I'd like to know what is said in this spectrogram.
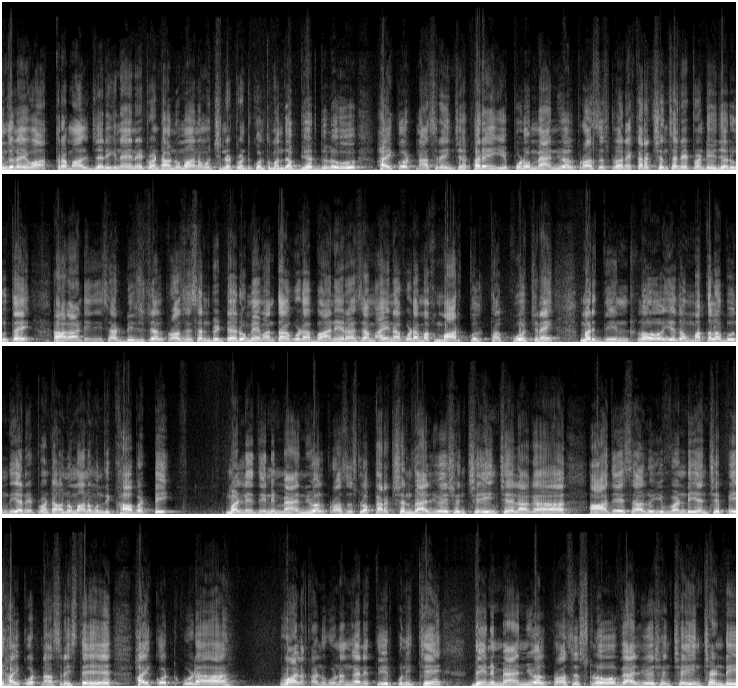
ఇందులో ఏవో అక్రమాలు జరిగినాయి అనేటువంటి అనుమానం వచ్చినటువంటి కొంతమంది అభ్యర్థులు హైకోర్టును ఆశ్రయించారు. అరే ఎప్పుడు మాన్యువల్ ప్రాసెస్లోనే కరెక్షన్స్ అనేటువంటివి జరుగుతాయి? అలాంటిది ఈసారి డిజిటల్ ప్రాసెస్ అని పెట్టారు. మేమంతా కూడా బాగానే రాసాం అయినా కూడా మాకు మార్కులు తక్కువ వచ్చినాయి. మరి దీంట్లో ఏదో మతలబు ఉంది అనేటువంటి అనుమానం ఉంది కాబట్టి మళ్ళీ దీన్ని మాన్యువల్ ప్రాసెస్లో కరెక్షన్ వాల్యుయేషన్ చేయించేలాగా ఆదేశాలు ఇవ్వండి అని చెప్పి హైకోర్టును ఆశ్రయిస్తే హైకోర్టు కూడా వాళ్ళకు అనుగుణంగానే తీర్పునిచ్చి దీన్ని మాన్యువల్ ప్రాసెస్లో వాల్యుయేషన్ చేయించండి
